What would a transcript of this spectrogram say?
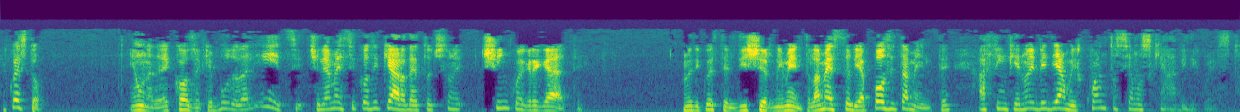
E questo è una delle cose che Buddha dall'inizio ce li ha messi così chiaro, ha detto ci sono cinque aggregati. Uno di questi è il discernimento, l'ha messo lì appositamente affinché noi vediamo il quanto siamo schiavi di questo,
